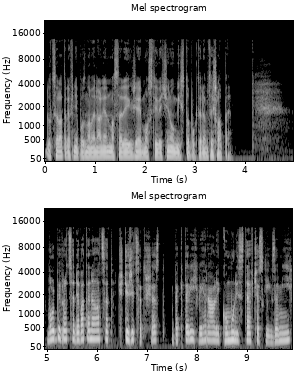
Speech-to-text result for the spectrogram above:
docela trefně poznamenal Jan Masaryk, že most je většinou místo, po kterém se šlape. Volby v roce 1946, ve kterých vyhráli komunisté v českých zemích,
